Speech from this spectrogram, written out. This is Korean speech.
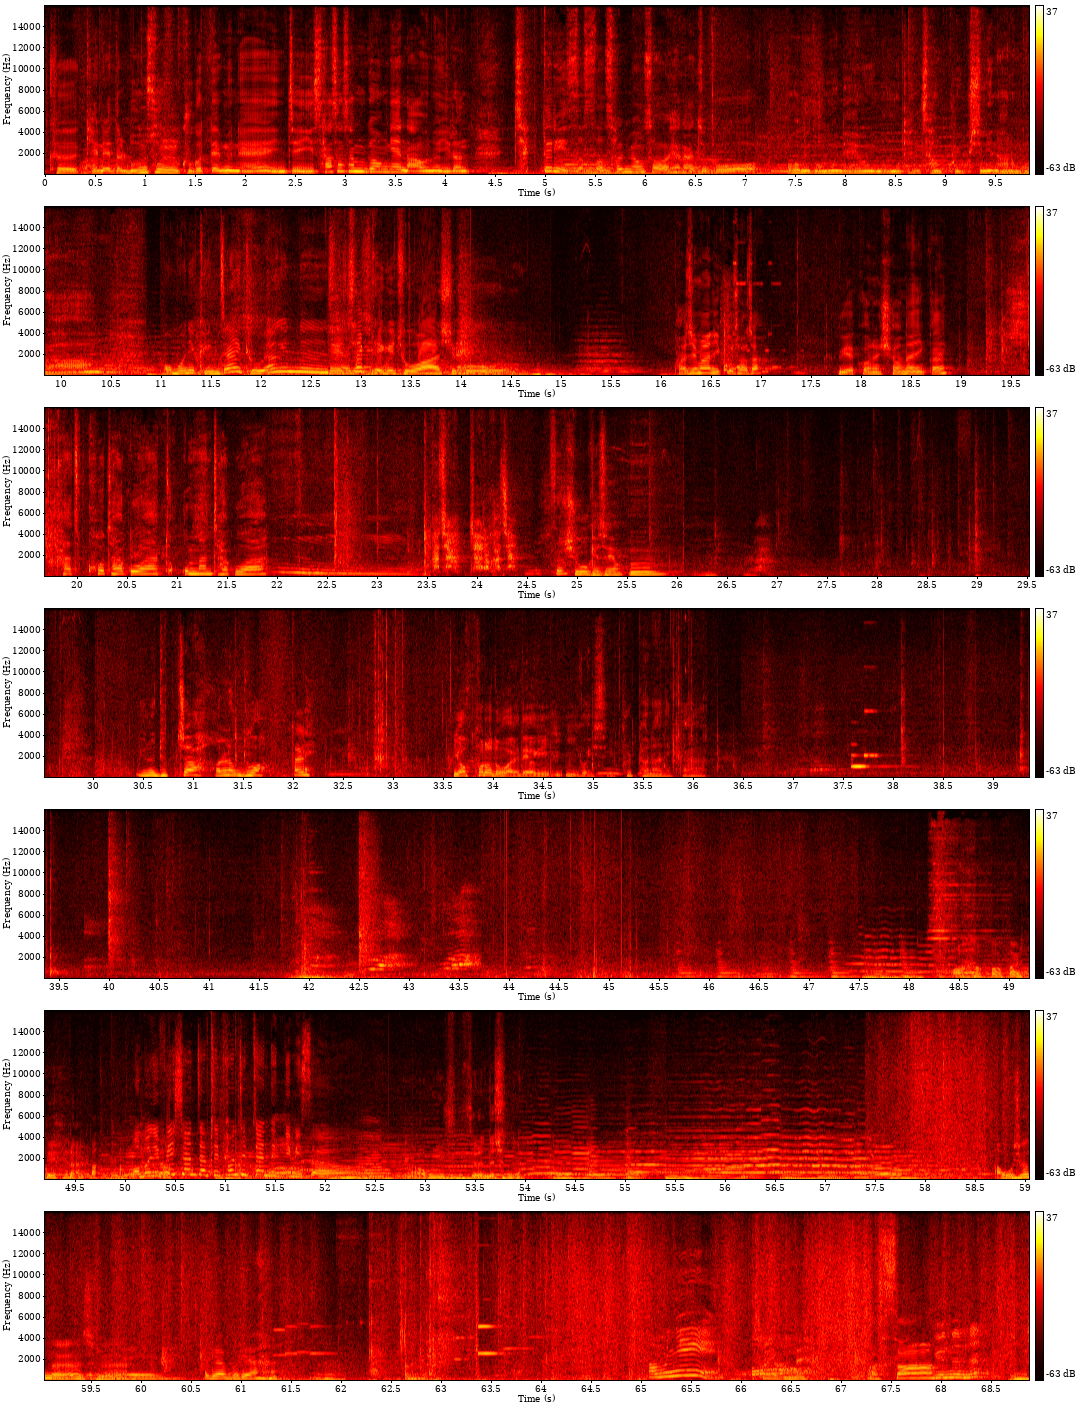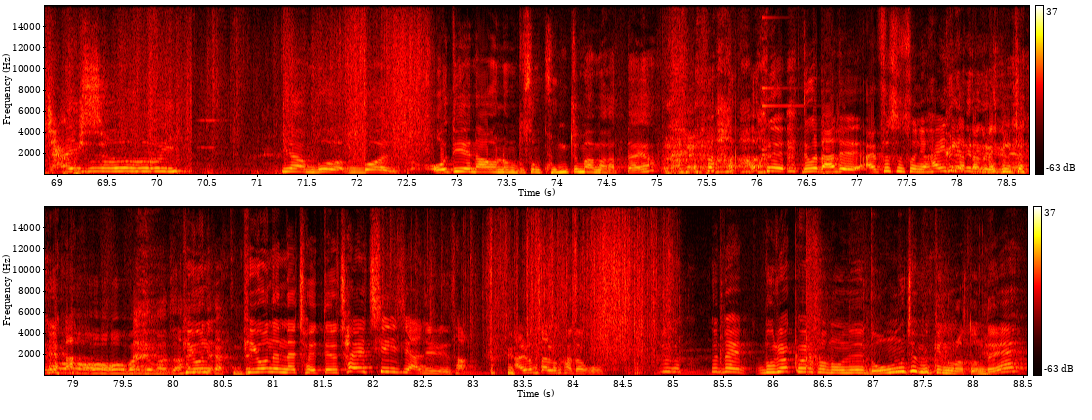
그 걔네들 논술 그것 때문에 이제 이 사사삼경에 나오는 이런 책들이 있었어 설명서 해가지고. 어 근데 너무 내용이 너무 괜찮고 욕심이 나는 거야. 어머니 굉장히 교양 있는 네, 책 되게 좋아하시고. 바지만 입고 자자. 위에 거는 시원하니까. 가, 코 자고 와. 조금만 자고 와 가자. 쉬고 계세요? 응. 윤우 눕자. 얼른 누워. 빨리. 옆으로 누워야 돼. 여기 이- 이거 있으니 불편하니까. 어머니 패션 잡지 편집자 느낌 있어요. 아, 어머니 세련되셨네요. 아, 오셨네, 집에. 네, 부랴부랴. 어머니, 성이 왔네. 왔어. 윤우는? 윤우 자고 있어. 야 뭐 뭐 어디에 나오는 무슨 공주마마 같다요? 누가 나한테 알프스 소녀 하이디 같다 그랬는데. 어, 어, 어, 맞아 맞아 비 오는, 같은데 비 오는 날 절대로 차에 치이지 않을 의상. 알록달록하다고. 근데 놀이학교에서는 오늘 너무 재밌게 놀았던데?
